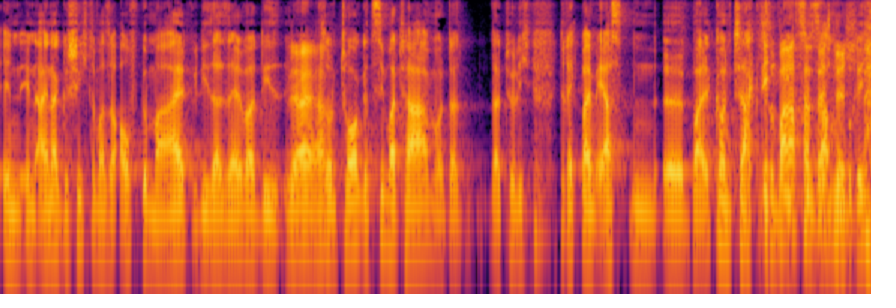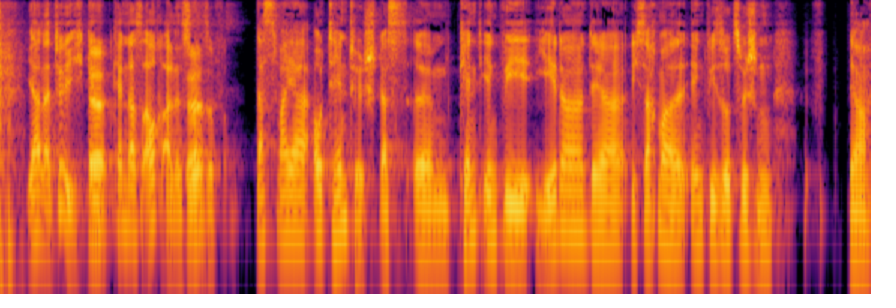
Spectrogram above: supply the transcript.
in, in einer Geschichte mal so aufgemalt, wie dieser selber die, Ja, ja. so ein Tor gezimmert haben und das natürlich direkt beim ersten äh, Ballkontakt So war das zusammenbricht. Ja, natürlich, ich kenne Ja. kenn das auch alles. Ja. Also das war ja authentisch. Das ähm, kennt irgendwie jeder, der, ich sag mal, irgendwie so zwischen ja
